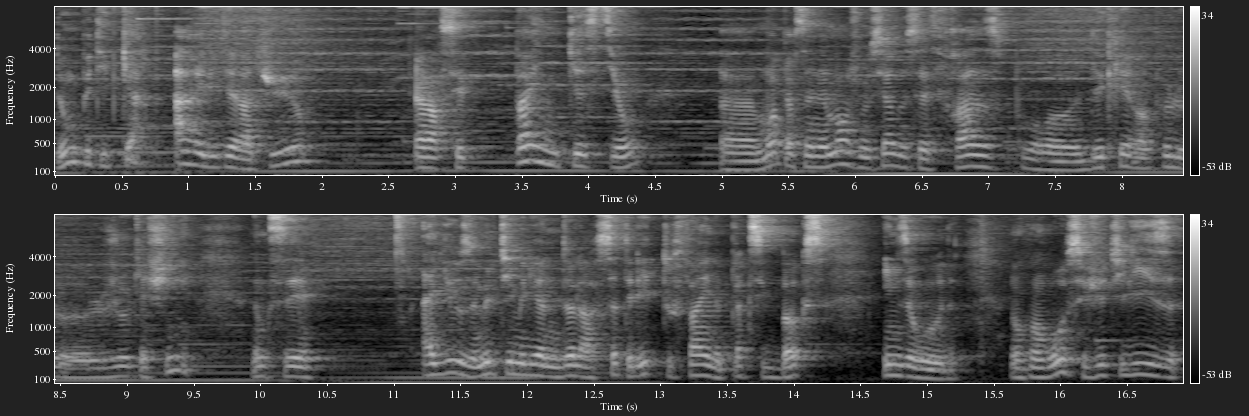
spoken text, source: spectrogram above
Donc petite carte art et littérature. Alors c'est pas une question. Euh, moi personnellement je me sers de cette phrase pour euh, décrire un peu le, le. Donc c'est I use a multi-million dollar satellite to find a plastic box in the wood. Donc en gros c'est j'utilise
